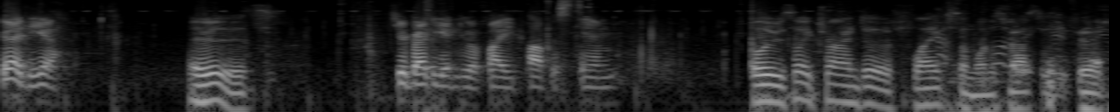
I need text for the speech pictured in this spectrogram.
Good idea. It is. If you're about to get into a fight, pop a stim. Well, he was like trying to flank someone as fast as he could.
